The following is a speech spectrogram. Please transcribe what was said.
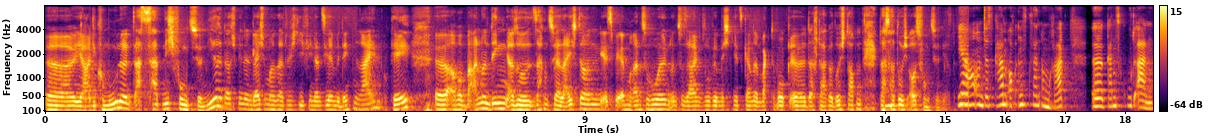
äh, ja, die Kommune. Das hat nicht funktioniert. Da spielen dann gleich immer natürlich die finanziellen Bedenken rein. Okay. Äh, aber bei anderen Dingen, also Sachen zu erleichtern, die SWM ranzuholen und zu sagen, so, wir möchten jetzt gerne in Magdeburg äh, da stärker durchstarten, das hat durchaus funktioniert. Ja, und das kam auch insgesamt im Rat äh, ganz gut an.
